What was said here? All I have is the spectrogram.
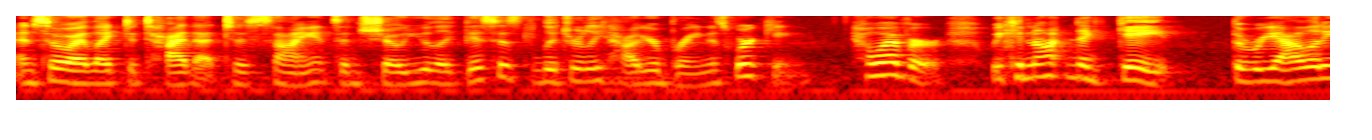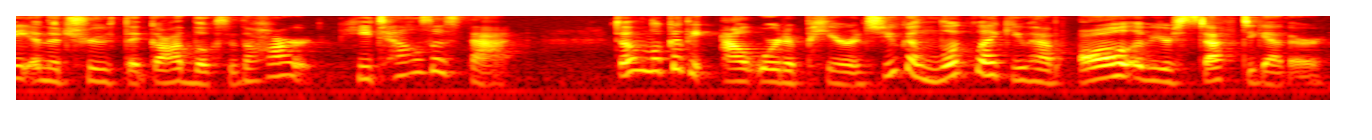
And so I like to tie that to science and show you like this is literally how your brain is working. However, we cannot negate the reality and the truth that God looks at the heart. He tells us that. Don't look at the outward appearance. You can look like you have all of your stuff together,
